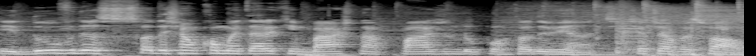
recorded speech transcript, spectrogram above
e dúvidas, só deixar um comentário aqui embaixo na página do Portal Deviante. Tchau, tchau, pessoal!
